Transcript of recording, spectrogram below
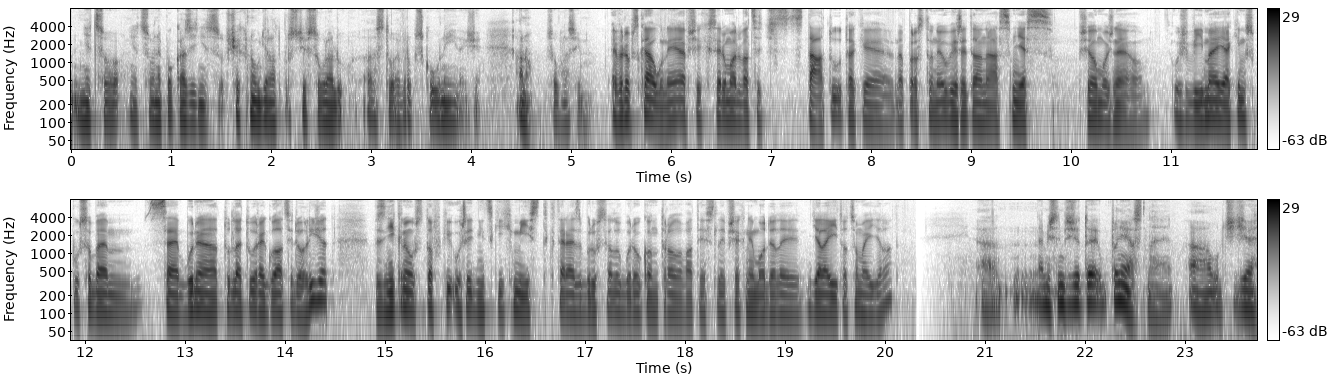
něco, něco nepokazit, něco, všechno udělat prostě v souladu s tou Evropskou unii. Takže ano, souhlasím. Evropská unie a všech 27 států tak je naprosto neuvěřitelná směs všeho možného. Už víme, jakým způsobem se bude na tuhle tu regulaci dohlížet. Vzniknou stovky úřednických míst, které z Bruselu budou kontrolovat, jestli všechny modely dělají to, co mají dělat? Nemyslím si, že to je úplně jasné a určitě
